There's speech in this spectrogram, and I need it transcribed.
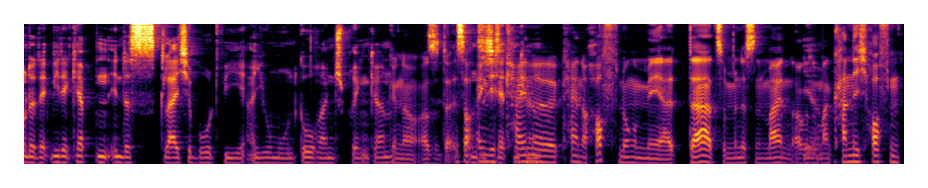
oder der, wie der Captain in das gleiche Boot wie Ayumu und Go reinspringen kann. Genau, also da ist auch eigentlich keine, keine Hoffnung mehr da, zumindest in meinen Augen. Ja. Also man kann nicht hoffen,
